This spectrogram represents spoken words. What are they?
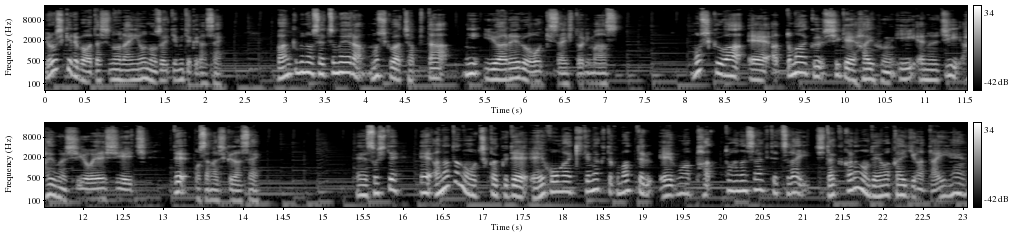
よろしければ私の LINE を覗いてみてください。番組の説明欄もしくはチャプターに URL を記載しております。もしくは、えー、アットマーク、しげ -eng-coach でお探しください。えー、そして、えー、あなたのお近くで英語が聞けなくて困ってる、英語がパッと話せなくて辛い、自宅からの電話会議が大変、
